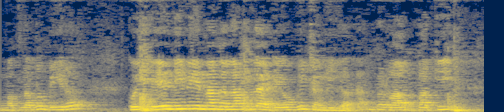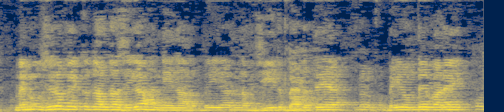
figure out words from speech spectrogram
ਮਤਲਬ ਵੀਰ ਕੋਈ ਇਹ ਨਹੀਂ ਵੀ ਇਹਨਾਂ ਗੱਲਾਂ ਨੂੰ ਲੈ ਕੇ ਉਹ ਵੀ ਚੰਗੀ ਗੱਲ ਹੈ ਬਾ- ਬਾਕੀ ਮੈਨੂੰ ਸਿਰਫ ਇੱਕ ਗੱਲ ਦਾ ਸੀਗਾ ਹੰਨੀ ਨਾਲ ਵੀ ਯਾਰ ਨਵਜੀਤ ਬੈੱਡ ਤੇ ਹੈ ਬਿਲਕੁਲ। ਵੀ ਉਹਦੇ ਬਾਰੇ ਉਹ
